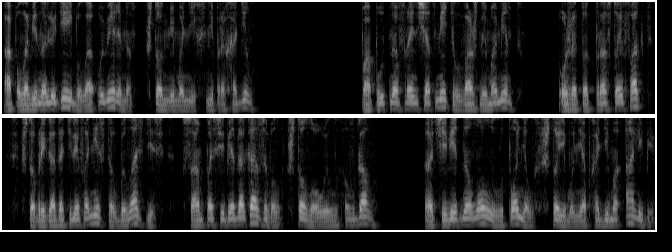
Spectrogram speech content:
а половина людей была уверена, что он мимо них не проходил. Попутно Френч отметил важный момент. Уже тот простой факт, что бригада телефонистов была здесь, сам по себе доказывал, что Лоуэлл лгал. Очевидно, Лоуэлл понял, что ему необходимо алиби.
